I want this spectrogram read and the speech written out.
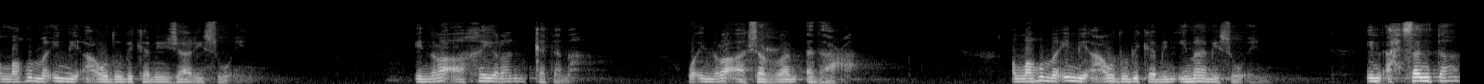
اللهم إني أعوذ بك من جار سوء. إن رأى خيراً كتمه. وإن رأى شراً أذاعه اللهم إني أعوذ بك من إمام سوء. إن أحسنت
